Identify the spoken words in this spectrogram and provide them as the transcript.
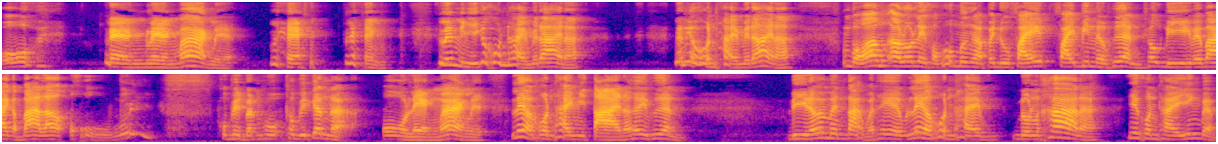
โอ้ยแรงแรงมากเลยแรงแรงเล่นอย่างนี้ก็คนไทยไม่ได้นะเล่นกับคนไทยไม่ได้นะมึงบอกว่ามึงเอาโรเล็กของพวกมึงอะไปดูไฟไฟบินเถอะเพื่อนโชคดีบายบายกลับบ้านแล้ว โอ้โหผมเห็นบันทวิตกันอะโอ้แรงมากเลยเรื่องของคนไทยมีตายนะเฮ้ยเพื่อน ดีแล้วมันเป็นต่างประเทศเรื่องของคนไทยโดนฆ่านะยิ่งคนไทยยิ่งแบบ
